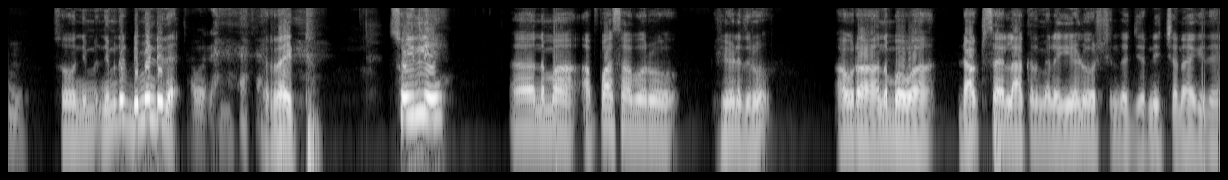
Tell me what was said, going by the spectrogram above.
ಹ್ಮ್. ಸೊ ನಿಮ್ ನಿಮ್ದಕ್ಕೆ ಡಿಮ್ಯಾಂಡ್ ಇದೆ. ರೈಟ್ ಸೊ ಇಲ್ಲಿ ನಮ್ಮ ಅಪ್ಪ ಸಾಬ್ ಹೇಳಿದರು ಹೇಳಿದ್ರು ಅವರ ಅನುಭವ ಡಾಕ್ಟರ್ ಸಾಯಿಲ್ ಹಾಕಿದ ಮೇಲೆ ಏಳು ವರ್ಷದಿಂದ ಜರ್ನಿ ಚೆನ್ನಾಗಿದೆ.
